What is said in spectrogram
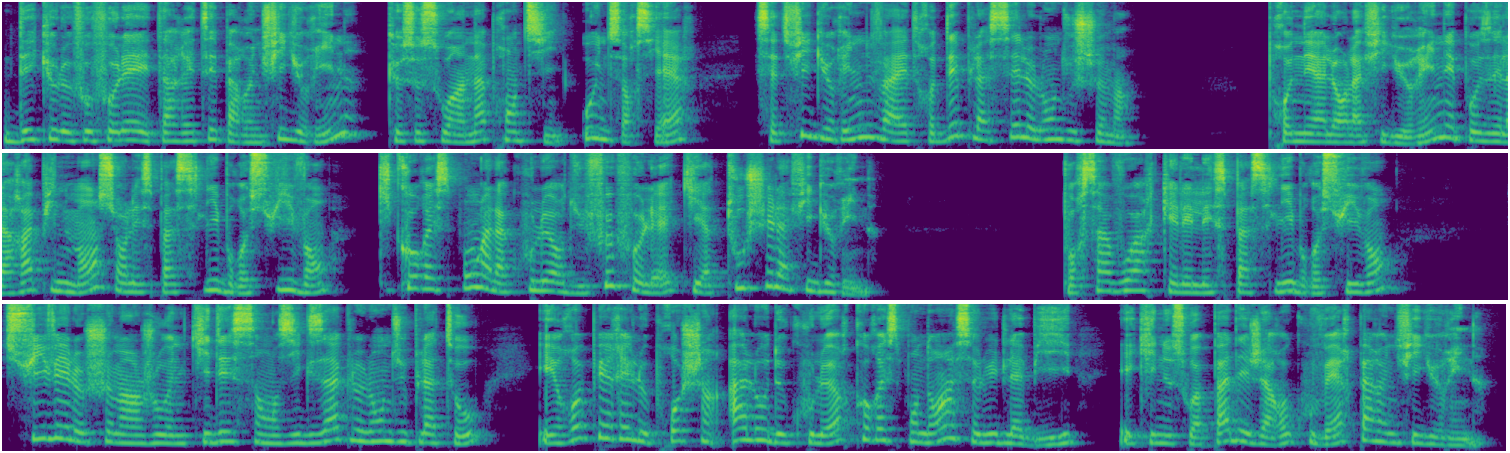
Dès que le faux follet est arrêté par une figurine, que ce soit un apprenti ou une sorcière, cette figurine va être déplacée le long du chemin. Prenez alors la figurine et posez-la rapidement sur l'espace libre suivant qui correspond à la couleur du feu follet qui a touché la figurine. Pour savoir quel est l'espace libre suivant, suivez le chemin jaune qui descend en zigzag le long du plateau et repérez le prochain halo de couleur correspondant à celui de la bille et qui ne soit pas déjà recouvert par une figurine.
